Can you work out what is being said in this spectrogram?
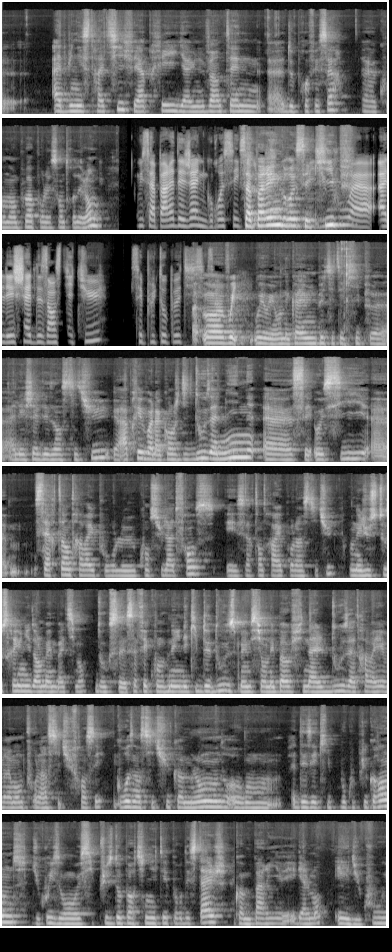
administratifs et après il y a une vingtaine de professeurs. Euh, qu'on emploie pour le centre de langue. Oui, ça paraît déjà une grosse équipe. Ça paraît une grosse équipe. Du coup, à l'échelle des instituts, c'est plutôt petit. Euh, oui, oui, oui, on est quand même une petite équipe euh, à l'échelle des instituts. Après, voilà, quand je dis 12 admins, euh, c'est aussi certains travaillent pour le consulat de France et certains travaillent pour l'institut. On est juste tous réunis dans le même bâtiment. Donc ça fait qu'on est une équipe de 12, même si on n'est pas au final 12 à travailler vraiment pour l'institut français. Gros instituts comme Londres ont des équipes beaucoup plus grandes. Du coup, ils ont aussi plus d'opportunités pour des stages, comme Paris également. Et du coup,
